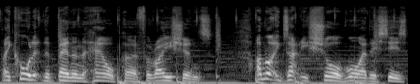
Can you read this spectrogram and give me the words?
They call it the Bell and Howell perforations. I'm not exactly sure why this is,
